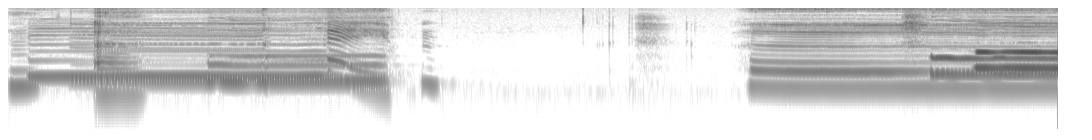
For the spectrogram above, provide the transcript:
Mm. Uh. Mm, hey. Uh.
